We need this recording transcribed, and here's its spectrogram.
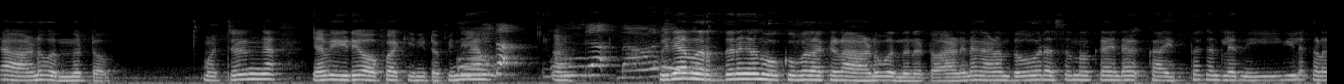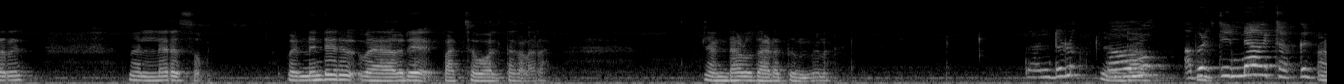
ആണ് വന്നിട്ടോ. മറ്റേ ഞാൻ വീഡിയോ ഓഫ് ആക്കി കേട്ടോ പിന്നെ ഞാൻ പിന്നെ ഞാൻ വെറുതെ ഇങ്ങനെ നോക്കുമ്പോ അതൊക്കെ ആണ് വന്നു കേട്ടോ ആണിനെ കാണാൻ എന്തോ രസം നോക്കുക അതിന്റെ കഴുത്തൊക്കെ ഉണ്ടല്ലേ നീല കളറ്. നല്ല രസം. പെണ്ണിന്റെ ഒരു ഒരു പച്ച പോലത്തെ കളറാണ് രണ്ടാളും ഇതാടെ തിന്നണ്. ആ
